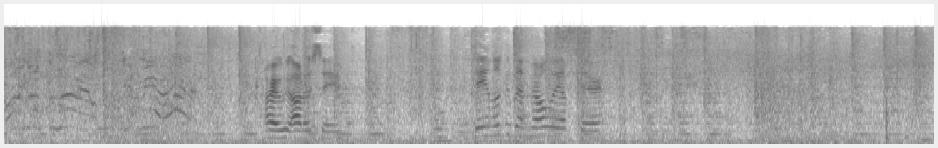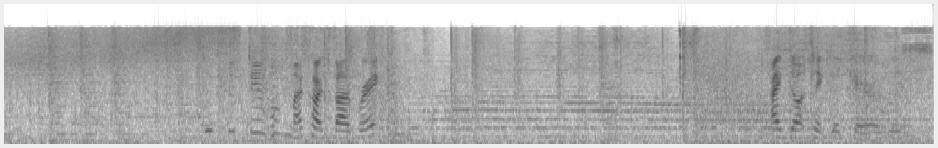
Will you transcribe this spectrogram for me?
Going off the rails. Give me a. Alright, we auto-save. Dang, look at them, they're all the way up there. My cart's about to break. I don't take good care of this.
